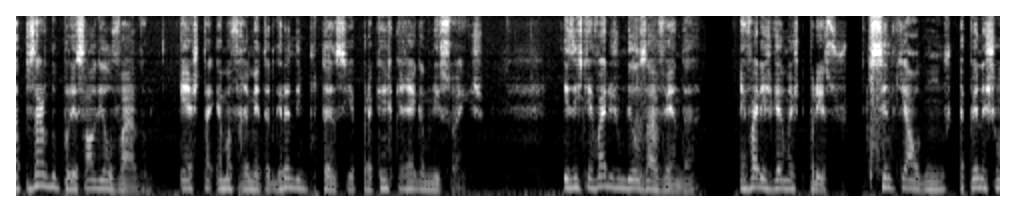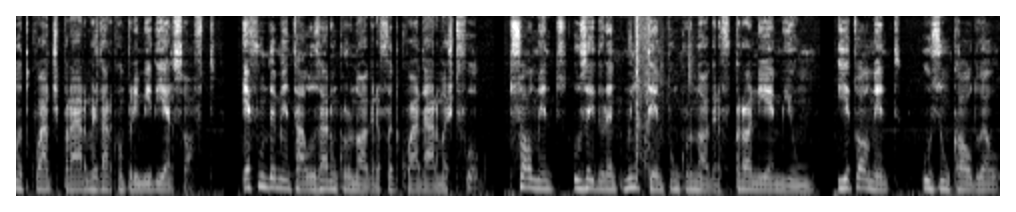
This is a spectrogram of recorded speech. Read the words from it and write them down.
Apesar do preço algo elevado, esta é uma ferramenta de grande importância para quem recarrega munições. Existem vários modelos à venda, em várias gamas de preços, sendo que alguns apenas são adequados para armas de ar comprimido e airsoft. É fundamental usar um cronógrafo adequado a armas de fogo. Pessoalmente, usei durante muito tempo um cronógrafo Crony M1 e atualmente uso um Caldwell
